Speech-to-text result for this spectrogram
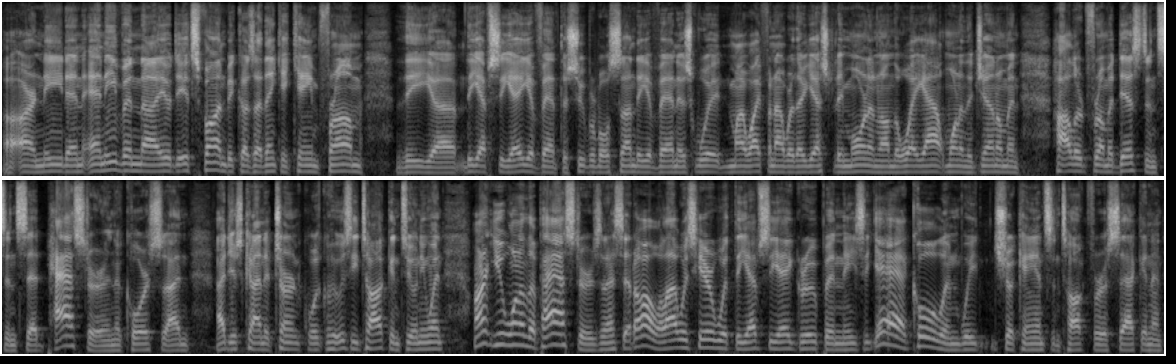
uh, are neat, and and even uh, it, it's fun because I think it came from the uh, the FCA event, the Super Bowl Sunday event. Is with my wife and I were there yesterday morning on the way out. One of the gentlemen hollered from a distance and said, "Pastor," and of course I I just kind of turned quick. Who's he talking to? And he went, "Aren't you one of the pastors?" And I said, "Oh, well, I was here with the FCA group," and he said, "Yeah, cool." And we shook hands and talked for a second, and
